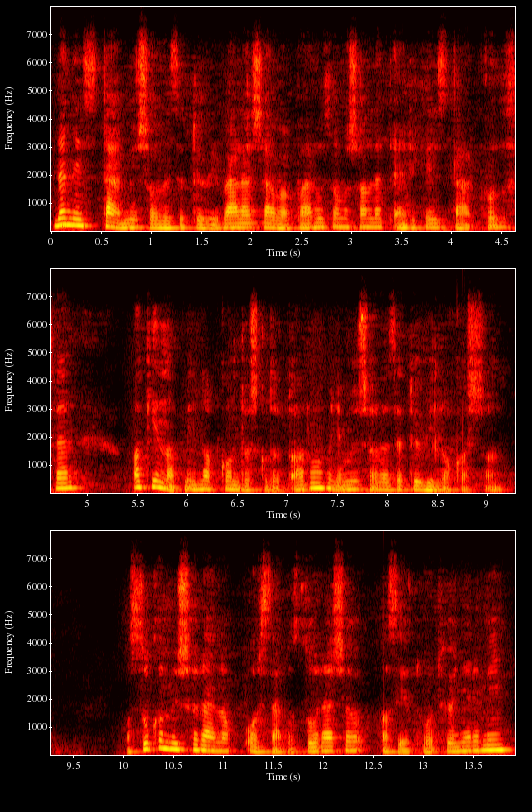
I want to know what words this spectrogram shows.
Dennis sztár műsorvezetővé válásával párhuzamosan lett Enrique sztár producer, aki nap mint nap gondoskodott arról, hogy a műsorvezető villoghasson. A Szuka műsorának országos szórása azért volt főnyeremény,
